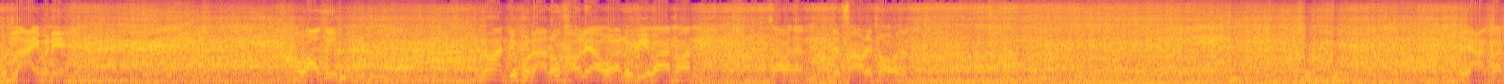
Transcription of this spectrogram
รถหลายมานี่เขาว่าสินอนอยู่พุลาลงเขาแล้วอะลูกพี่ว่านอนทราบว่าท่านจะฝ่าเลยถอดว่าท่านไม่อยากกัน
